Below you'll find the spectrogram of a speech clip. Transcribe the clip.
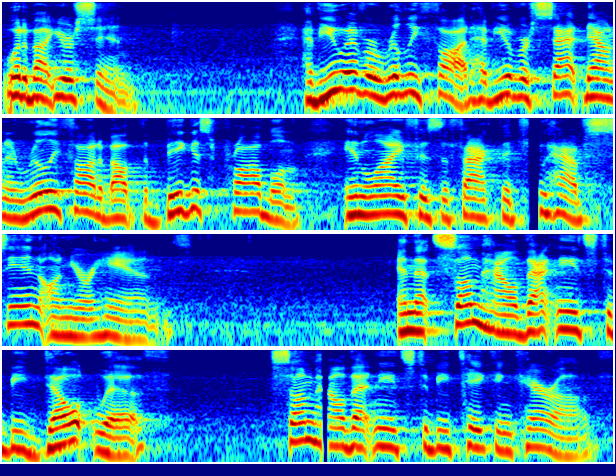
What about your sin? Have you ever really thought, have you ever sat down and really thought about the biggest problem in life is the fact that you have sin on your hands and that somehow that needs to be dealt with, somehow that needs to be taken care of?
